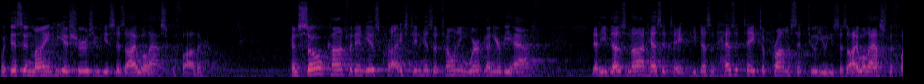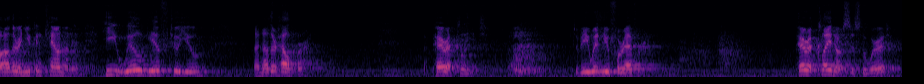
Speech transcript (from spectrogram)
with this in mind, he assures you, he says, I will ask the Father. And so confident is Christ in his atoning work on your behalf that he does not hesitate. He doesn't hesitate to promise it to you. He says, I will ask the Father, and you can count on it. He will give to you another helper, a paraclete, to be with you forever. Parakletos is the word.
